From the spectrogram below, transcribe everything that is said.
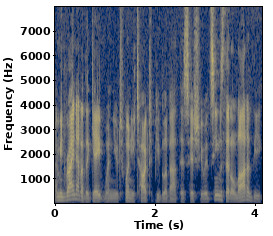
I mean, right out of the gate, when you when you talk to people about this issue, it seems that a lot of the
